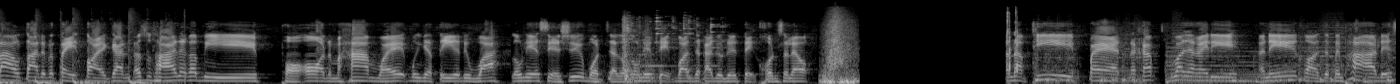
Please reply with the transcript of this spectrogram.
ล่าเอาตาเนี่ยมาเตะต่อยกัน แล้วสุดท้ายเนี่ยก็มีผออมาห้ามไว้ มึงอย่าตีกันดิวะ โรงเรียนเสียชื่อหมดจากโรงเรียนเตะบอลจากการโรงเรียนเตะคนซะแล้ว อันดับที่ 8 นะครับ ว่ายังไงดี อันนี้ก่อนจะเป็นภาคอาร์เดส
